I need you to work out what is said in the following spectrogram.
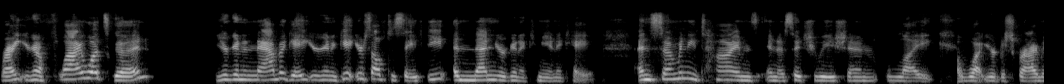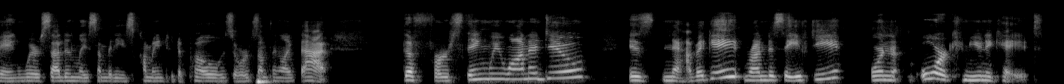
right? You're going to fly what's good. You're going to navigate, you're going to get yourself to safety, and then you're going to communicate. And so many times in a situation like what you're describing, where suddenly somebody's coming to depose or something like that, the first thing we want to do is navigate, run to safety, or, or communicate.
